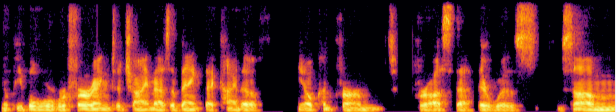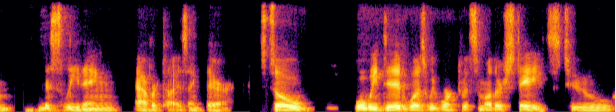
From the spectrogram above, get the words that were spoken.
you know, people were referring to Chime as a bank that kind of you know confirmed for us that there was some misleading advertising there. So what we did was we worked with some other states to you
